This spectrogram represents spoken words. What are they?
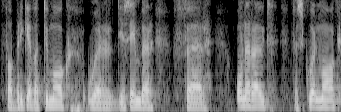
fabrieke wat toemaak oor Desember vir onderhoud, vir skoonmaak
